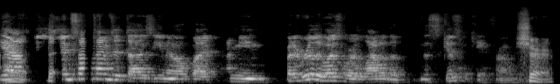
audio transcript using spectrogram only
yeah, and sometimes it does, you know. But I mean, but it really was where a lot of the the schism came from. Sure.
